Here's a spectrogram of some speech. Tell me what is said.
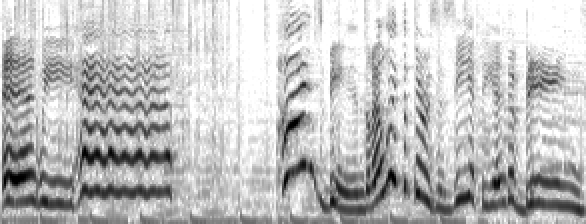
And we have Heinz beans. And I like that there is a Z at the end of beans.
